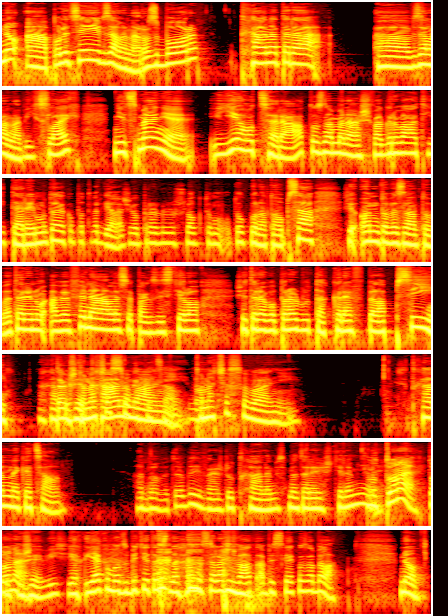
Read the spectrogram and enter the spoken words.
No a policie ji vzala na rozbor, Tchána teda vzala na výslech, nicméně jeho dcera, to znamená švagrová Terry, mu to jako potvrdila, že opravdu došlo k tomu útoku na toho psa, že on to vezl na tu veterinu a ve finále se pak zjistilo, že teda opravdu ta krev byla psí. Chápeš, Takže to načasování. No. To načasování. Tchán nekecal. Ale bylo by to dobrý vraždu tchánem, jsme tady ještě neměli. No to ne, to jako, ne. Že, víš, jak, jak moc by tě ta snaha musela štvát, aby si jako zabila. No,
